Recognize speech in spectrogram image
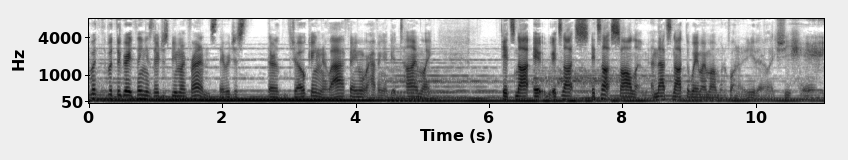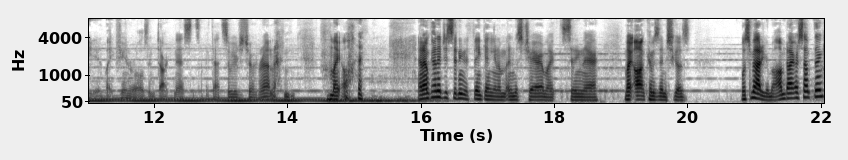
but but the great thing is they're just being my friends. They were just they're joking, they're laughing, we're having a good time. Like it's not it, it's not it's not solemn, and that's not the way my mom would have wanted it either. Like she hated like funerals and darkness and stuff like that. So we were just joking around. And my aunt and I'm kind of just sitting there thinking, and I'm in this chair, I'm like sitting there. My aunt comes in, she goes, "What's the matter? Your mom died or something?"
